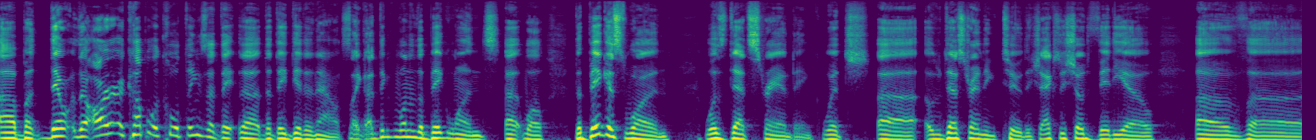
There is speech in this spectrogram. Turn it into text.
Uh, but there there are a couple of cool things that they uh, that they did announce. Like I think one of the big ones, uh, well, the biggest one was Death Stranding, which uh Death Stranding 2. They actually showed video of uh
